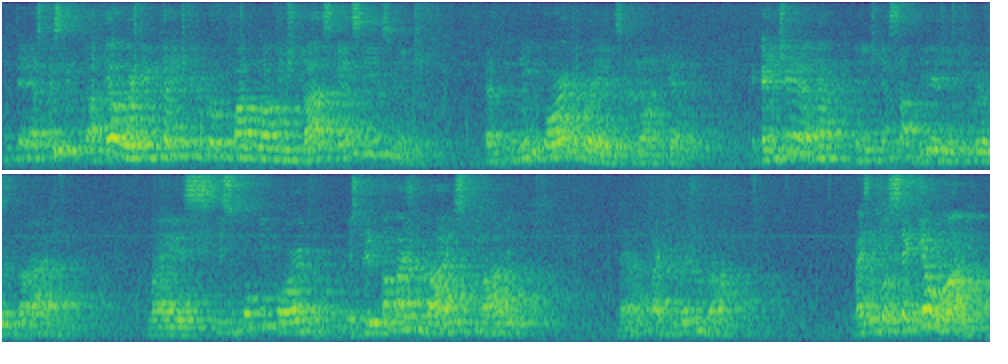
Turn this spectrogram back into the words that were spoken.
Não interessa. Por isso que até hoje tem muita gente que fica preocupada com o nome de entidades, esquece isso, é assim gente. É, não importa para é eles que nome que é. É que a gente é, né? A gente quer saber, a gente tem curiosidade. Mas isso pouco importa. O Espírito está para ajudar, isso vale. Né? Está aqui para ajudar. Mas se você quer o nome,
